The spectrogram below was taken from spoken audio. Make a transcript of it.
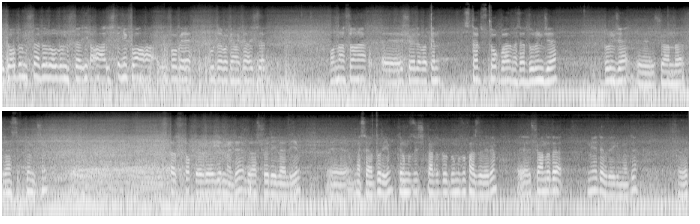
E, doldurmuşlar da doldurmuşlar. Aa, işte info A, info B burada bakın arkadaşlar. Ondan sonra e, şöyle bakın start stop var mesela durunca durunca e, şu anda fren sıktığım için e, start stop devreye girmedi. Biraz şöyle ilerleyeyim. E, mesela durayım. Kırmızı ışıklarda durduğumuzu farz edelim. E, şu anda da niye devreye girmedi? Evet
